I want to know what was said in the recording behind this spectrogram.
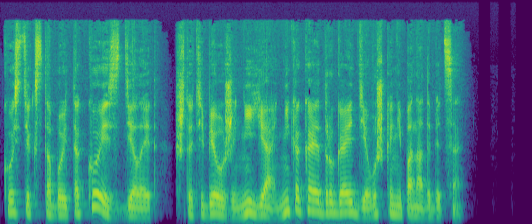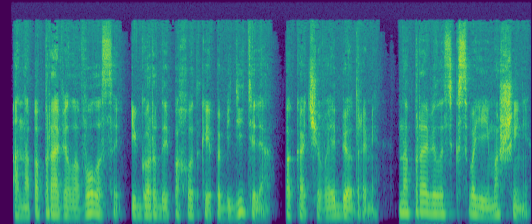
Костик с тобой такое сделает, что тебе уже ни я, ни какая другая девушка не понадобится». Она поправила волосы и гордой походкой победителя, покачивая бедрами, направилась к своей машине.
